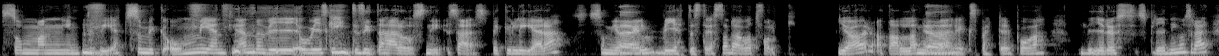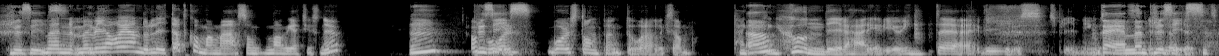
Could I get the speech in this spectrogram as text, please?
som man inte Mm. vet så mycket om egentligen. Men vi, och vi ska inte sitta här och sni, här spekulera, som jag själv blir jättestressad av att folk gör, att alla nu Ja. är experter på virusspridning och sådär. Precis. Men, men vi har ju ändå lite att komma med som man vet just nu. Mm, Och precis. Vår, vår ståndpunkt och våra liksom, tankar Ja. kring hund i det här är det ju inte virusspridning. Nej, men precis.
